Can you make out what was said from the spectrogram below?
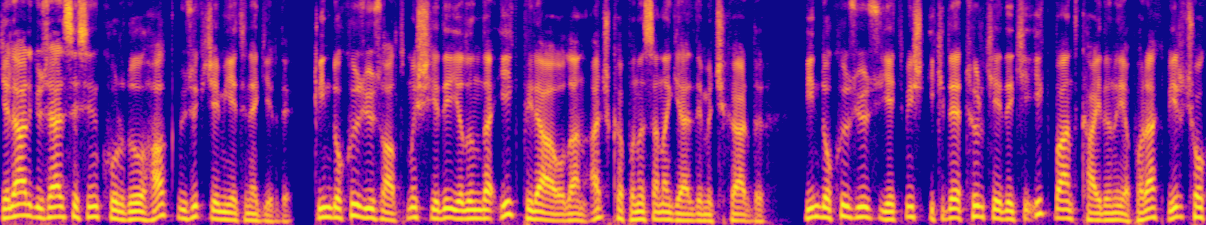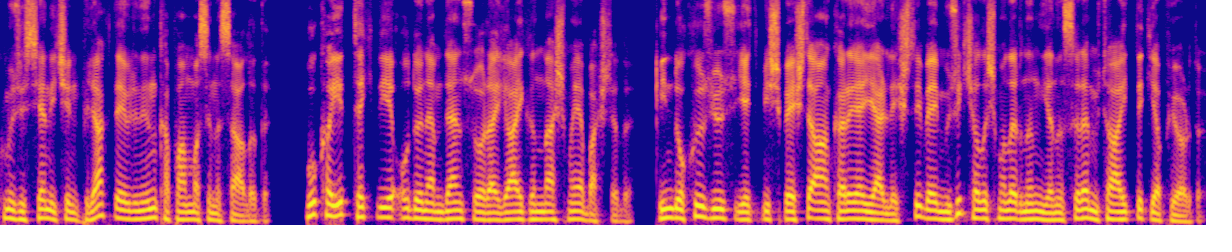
Celal Güzelses'in kurduğu Halk Müzik Cemiyeti'ne girdi. 1967 yılında ilk plağı olan Aç Kapını Sana Geldimi çıkardı. 1972'de Türkiye'deki ilk band kaydını yaparak birçok müzisyen için plak devrinin kapanmasını sağladı. Bu kayıt tekniği o dönemden sonra yaygınlaşmaya başladı. 1975'te Ankara'ya yerleşti ve müzik çalışmalarının yanı sıra müteahhitlik yapıyordu.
